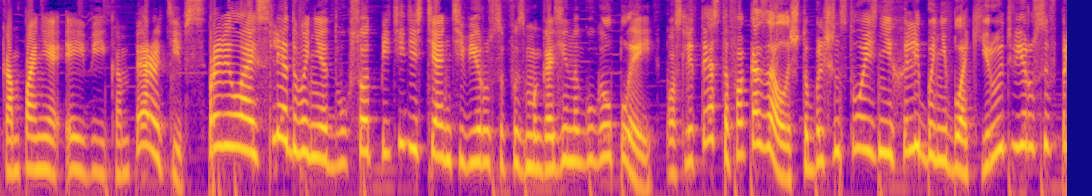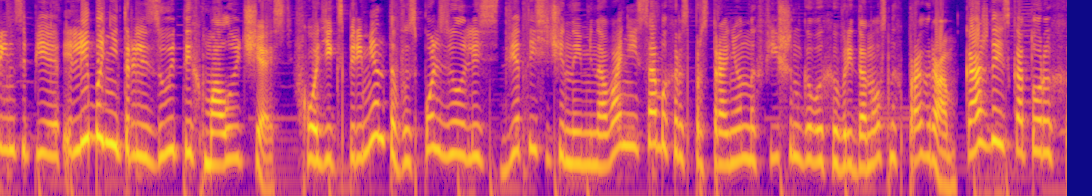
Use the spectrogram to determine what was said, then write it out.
Компания AV Comparatives провела исследование 250 антивирусов из магазина Google Play. После тестов оказалось, что большинство из них либо не блокируют вирусы в принципе, либо нейтрализуют их малую часть. В ходе экспериментов использовались 2000 наименований самых распространенных фишинговых и вредоносных программ, каждая из которых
